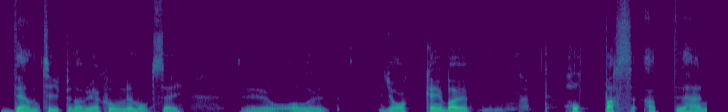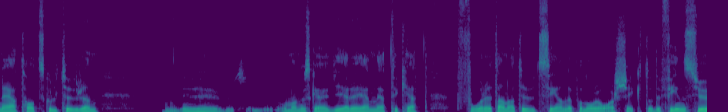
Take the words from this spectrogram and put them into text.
den typen av reaktioner mot sig. Eh, och jag kan ju bara hoppas att den här näthatskulturen, eh, om man nu ska ge det en etikett, får ett annat utseende på några års sikt. Och det finns ju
